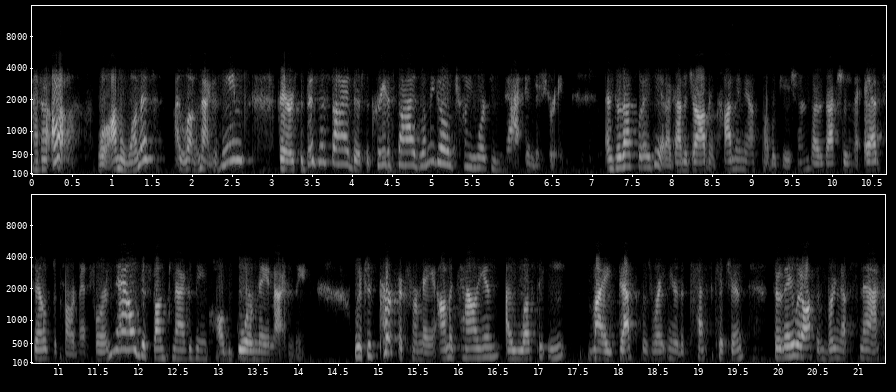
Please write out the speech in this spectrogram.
I thought, oh, well, I'm a woman. I love magazines. There's the business side. There's the creative side. Let me go try and work in that industry. And so that's what I did. I got a job in Condé Nast Publications. I was actually in the ad sales department for a now defunct magazine called Gourmet Magazine, which is perfect for me. I'm Italian. I love to eat my desk was right near the test kitchen, so they would often bring up snacks,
